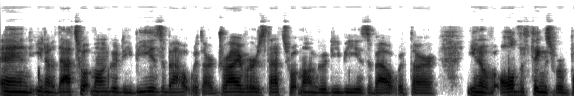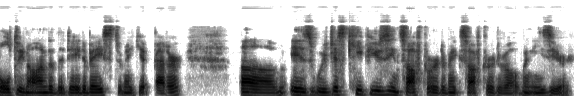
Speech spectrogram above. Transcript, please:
And, you know, that's what MongoDB is about with our drivers. That's what MongoDB is about with our, you know, all the things we're bolting onto the database to make it better. Um, is we just keep using software to make software development easier.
